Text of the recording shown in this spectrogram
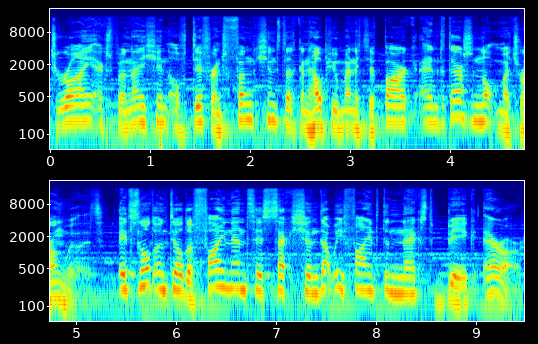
dry explanation of different functions that can help you manage the park and there's not much wrong with it. It's not until the finances section that we find the next big error.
